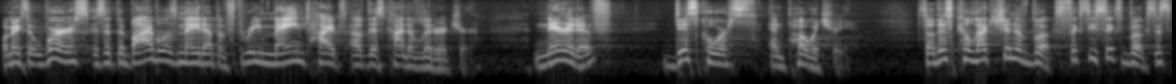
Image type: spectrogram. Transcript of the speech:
What makes it worse is that the Bible is made up of three main types of this kind of literature narrative, discourse, and poetry. So, this collection of books, 66 books, this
